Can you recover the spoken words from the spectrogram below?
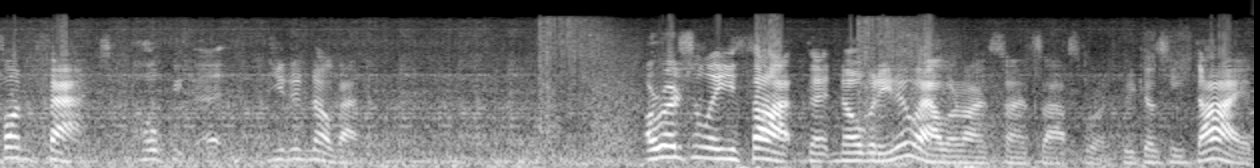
Fun fact. Hope you, uh, you didn't know that. Originally, you thought that nobody knew Albert Einstein's last words because he died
